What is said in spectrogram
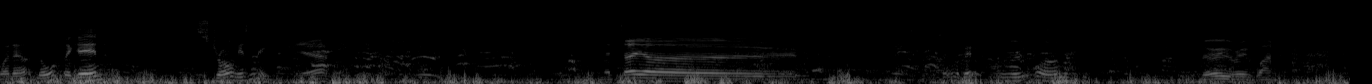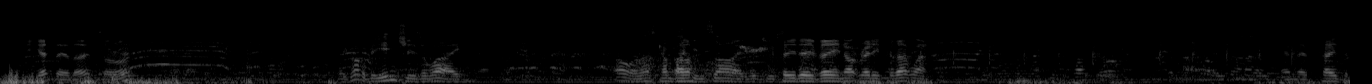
One out north again. Strong, isn't he? Yeah. Mateo. It's all a bit Route 1. Very route one. If you get there though, it's all right. They've got to be inches away. Oh, and that's come back Oh. inside, which was PDV not ready for that one. And they've paid the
